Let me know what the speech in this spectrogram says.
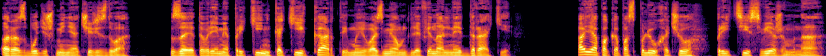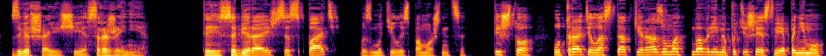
«Разбудишь меня через два». За это время прикинь, какие карты мы возьмем для финальной драки. А я пока посплю, хочу прийти свежим на завершающее сражение». «Ты собираешься спать?» — возмутилась помощница. Ты что, утратил остатки разума во время путешествия по нему?»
